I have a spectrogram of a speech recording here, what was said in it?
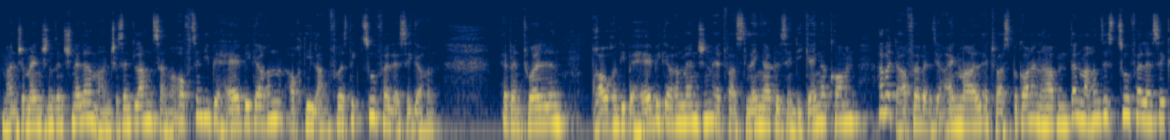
Manche Menschen sind schneller, manche sind langsamer. Oft sind die behäbigeren auch die langfristig zuverlässigeren. Eventuell brauchen die behäbigeren Menschen etwas länger, bis in die Gänge kommen, aber dafür, wenn sie einmal etwas begonnen haben, dann machen sie es zuverlässig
